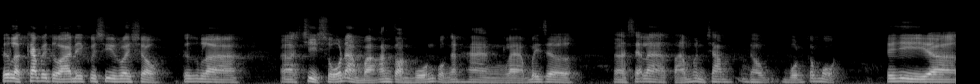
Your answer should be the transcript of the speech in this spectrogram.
tức là Capital Adequacy Ratio, tức là à, chỉ số đảm bảo an toàn vốn của ngân hàng là bây giờ à, sẽ là 8% cho vốn cấp 1. Thế thì à,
